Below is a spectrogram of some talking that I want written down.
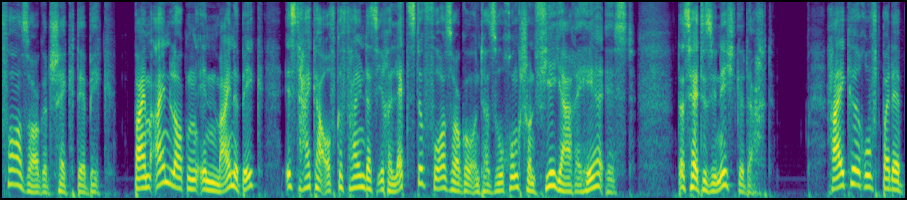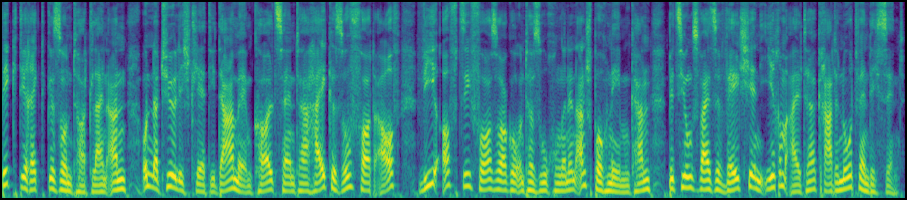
Vorsorgecheck der BIC. Beim Einloggen in Meine BIC ist Heike aufgefallen, dass ihre letzte Vorsorgeuntersuchung schon vier Jahre her ist. Das hätte sie nicht gedacht. Heike ruft bei der Big Direkt Gesund Hotline an und natürlich klärt die Dame im Callcenter Heike sofort auf, wie oft sie Vorsorgeuntersuchungen in Anspruch nehmen kann, bzw. welche in ihrem Alter gerade notwendig sind.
